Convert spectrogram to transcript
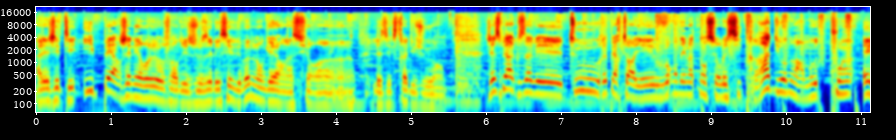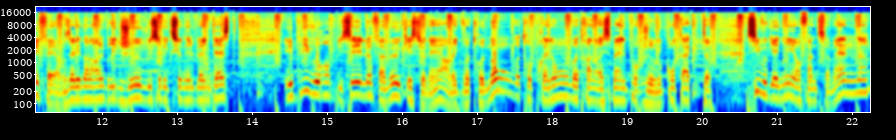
Allez, j'étais hyper généreux aujourd'hui. Je vous ai laissé des bonnes longueurs là sur euh, les extraits du jour. J'espère que vous avez tout répertorié. Vous vous rendez maintenant sur le site radionoirmouth.fr. Vous allez dans la rubrique jeu, vous sélectionnez le blind test et puis vous remplissez le fameux questionnaire avec votre nom, votre prénom, votre adresse mail pour que je vous contacte si vous gagnez en fin de semaine.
